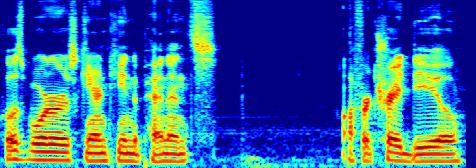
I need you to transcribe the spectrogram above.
Close borders, guarantee independence, offer trade deal.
